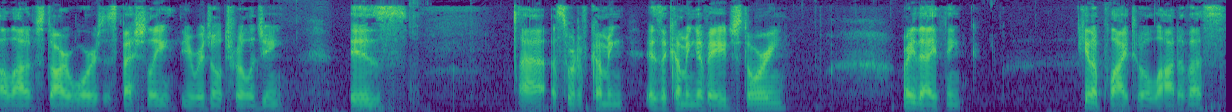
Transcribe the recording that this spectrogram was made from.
a lot of Star Wars, especially the original trilogy, is uh, a sort of coming is a coming of age story, right? That I think can apply to a lot of us.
